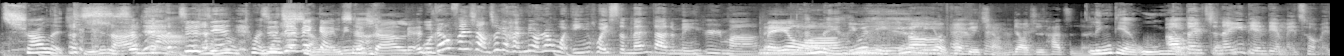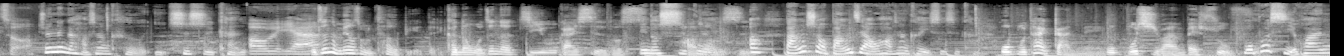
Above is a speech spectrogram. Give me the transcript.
Charlotte 提那个辣，直接直接被改名叫 Charlotte。我刚刚分享这个还没有让我赢回 Samantha 的名誉吗？没有啊，因为你因为你有特别强调，就是他只能零点五秒。哦，对，只能一点点，没错没错。就那个好像可以试试看。哦呀，我真的没有什么特别的，可能我真的几乎该试的都试，因为都试过了。哦，绑手绑脚我好像可以试试看。我不太敢呢，我不喜欢被束缚，我不喜欢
